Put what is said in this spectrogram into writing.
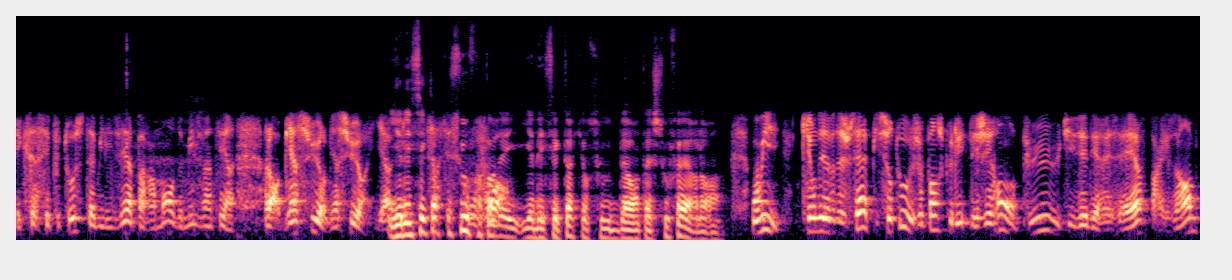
et que ça s'est plutôt stabilisé apparemment en 2021. Alors bien sûr, bien sûr, il y a, il y a des secteurs qui souffrent. Attendez, il y a des secteurs qui ont davantage souffert, Laurent. Oui, qui ont davantage souffert, et puis surtout, je pense que les, gérants ont pu utiliser des réserves, par exemple,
